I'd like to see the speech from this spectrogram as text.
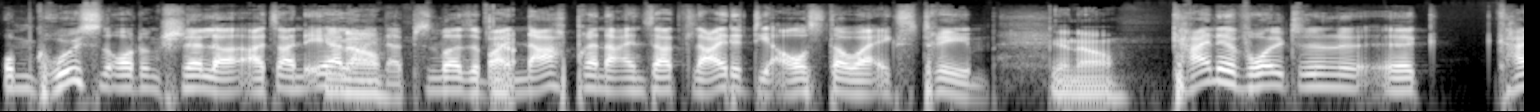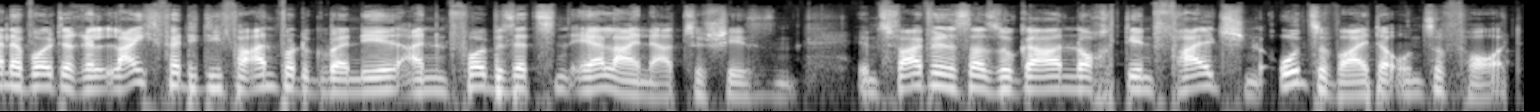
um Größenordnung schneller als ein genau. Airliner, genau. beziehungsweise bei ja. Nachbrennereinsatz leidet die Ausdauer extrem. Genau. Keine wollte, äh, keiner wollte leichtfertig die Verantwortung übernehmen, einen vollbesetzten Airliner abzuschießen. Im Zweifel ist er sogar noch den falschen und so weiter und so fort.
